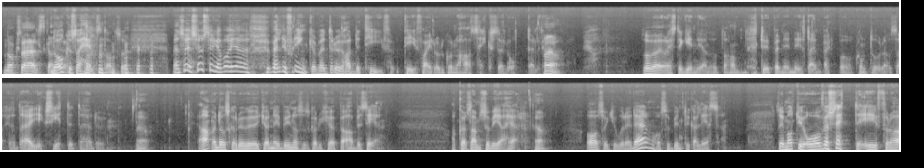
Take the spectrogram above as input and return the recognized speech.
Noe som helst, kanskje? noe som helst. Altså. Men så jeg syns jeg var ja, veldig flink. Jeg tror jeg hadde ti, ti feil, og du kunne ha seks eller åtte. Eller. Ah, ja. Så reiste jeg inn igjen og til han typen inne i Steinbeck på kontoret og sa at det gikk skitt dette her, du. ja. Ja, men da skal du kjøre ned i byen og så skal du kjøpe ABC-en. Akkurat samme som vi har her. ja. Og så gjorde jeg det, og så begynte jeg å lese. Så jeg måtte jo oversette fra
